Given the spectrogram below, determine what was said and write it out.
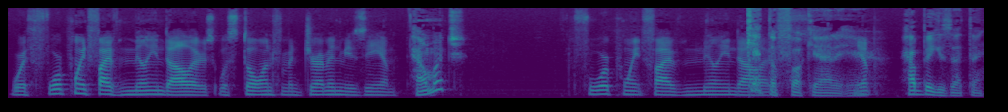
worth 4.5 million dollars was stolen from a German museum. How much? 4.5 million dollars. Get the fuck out of here. Yep. How big is that thing?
